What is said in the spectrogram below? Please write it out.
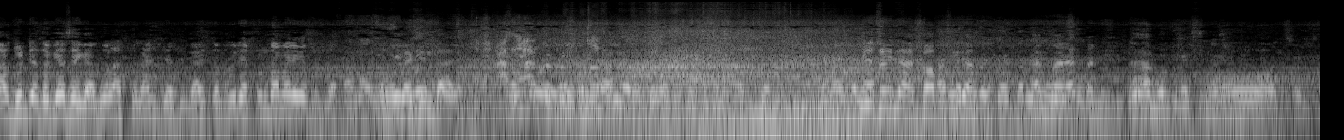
আর দুইটা তো গেছে গা জোলাস তো গাড়ি দিয়েছে গাড়ি তো বুঝে টুন্ডা মেরে গেছে তো ওগুলা চিন্তায় কিছুই না সব পুজো আছে। একবার একটা নেই ও আচ্ছা আচ্ছা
